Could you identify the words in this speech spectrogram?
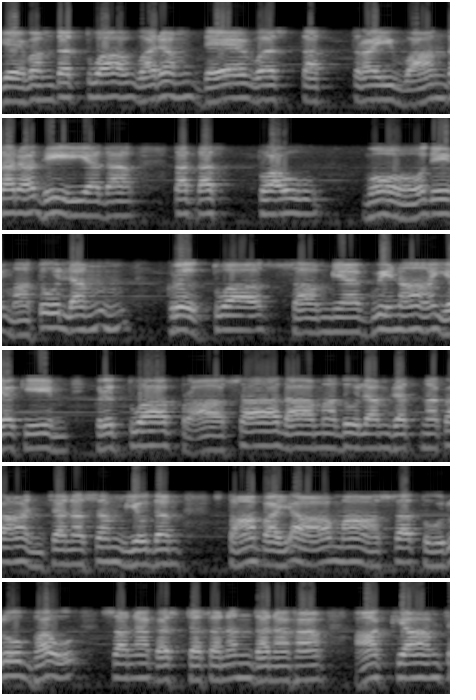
एवं दत्त्वा वरं देवस्तत्रैवान्तरधीयद। ततस्त्वौ मोदिमतुलं कृत्वा सम्यग्विनायकीं कृत्वा प्रासादामतुलं रत्नकाञ्चनसंयुधं स्थापयामास तुरुभौ सनकश्च सनन्दनः। आख्यां च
